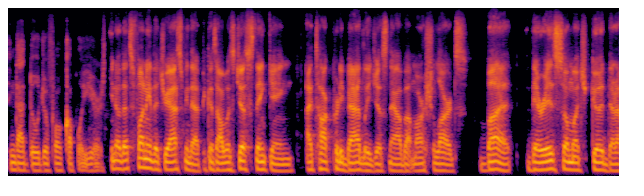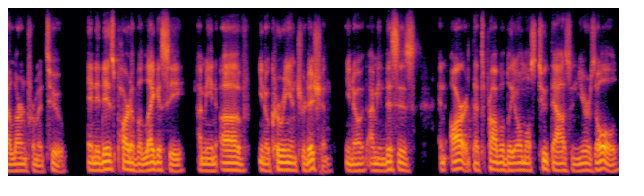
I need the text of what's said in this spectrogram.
in that dojo for a couple of years. You know, that's funny that you asked me that because I was just thinking I talked pretty badly just now about martial arts, but there is so much good that I learned from it too. And it is part of a legacy, I mean, of, you know, Korean tradition. You know, I mean, this is an art that's probably almost 2000 years old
